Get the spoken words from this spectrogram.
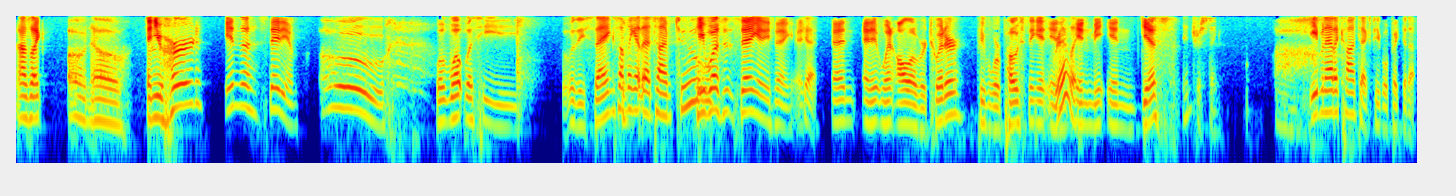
And I was like, oh, no. And you heard in the stadium, oh. Well, what was he? Was he saying something at that time too? He wasn't saying anything. And- Okay. And and it went all over Twitter. People were posting it in Really? in me in gifs. Interesting. Oh, Even out of context, people picked it up.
